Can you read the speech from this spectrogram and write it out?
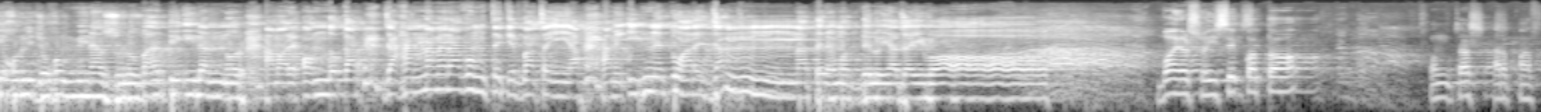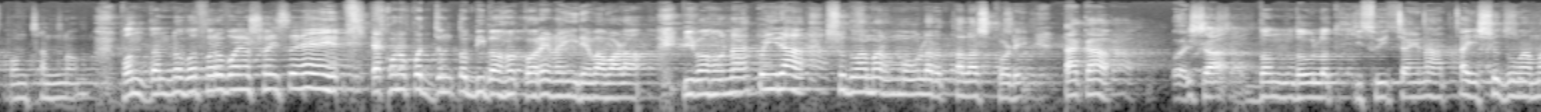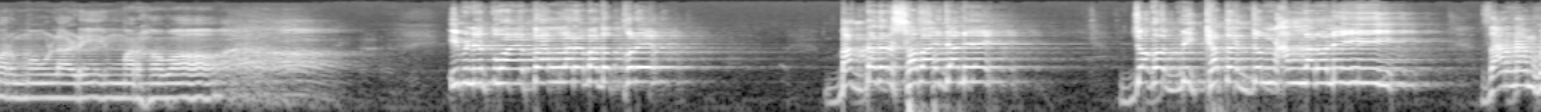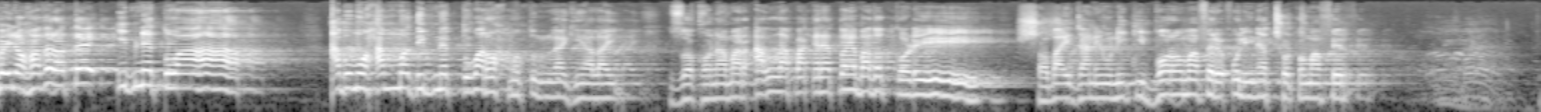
ইখরিজুহুম মিনাজ জুলুমাতি ইলান নূর। আমার অন্ধকার জাহান্নামের আগুন থেকে বাঁচাইয়া আমি ইবনে তোমার জান্নাতের মধ্যে লইয়া যাইব। বয়স হইছে কত? পঞ্চাশ আর পাঁচ পঞ্চান্ন। পঞ্চান্ন বছর বয়স হয়েছে। এখনও পর্যন্ত বিবাহ করে নাই রে বাবারা। বিবাহ না শুধু আমার মৌলার তালাশ টাকা, পয়সা দন দৌলত কিছুই চায় না চাই শুধু আমার মৌলারে মার হাওয়া ইবনে তোয়া এত আল্লাহর ইবাদত করে। বাগদাদের সবাই জানে জগৎ বিখ্যাত একজন আল্লাহর অলি, যার নাম হইল হজরতে ইবনে তোয়া। আবু মুহাম্মদ ইবনে তোয়া রহমতুল্লাহ আলাই যখন আমার আল্লাহ পাকের এত ইবাদত করে, সবাই জানে উনি কি বড় মাফের অলি না ছোট মাফের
